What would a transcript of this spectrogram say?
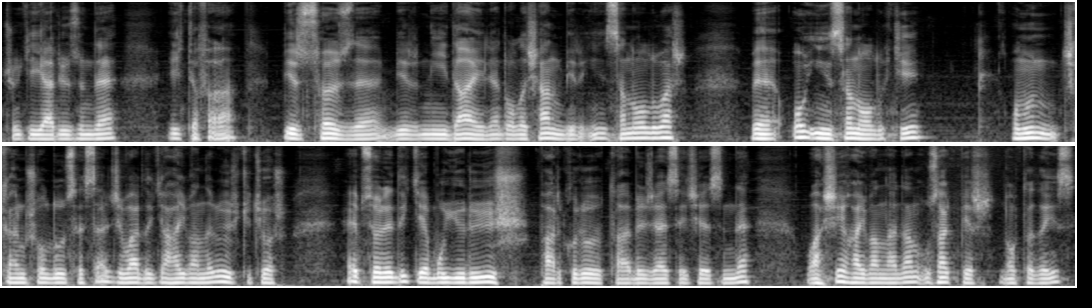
Çünkü yeryüzünde ilk defa bir sözle, bir nida ile dolaşan bir insanoğlu var. Ve o insanoğlu ki onun çıkarmış olduğu sesler civardaki hayvanları ürkütüyor. Hep söyledik ya bu yürüyüş parkuru tabiri caizse içerisinde vahşi hayvanlardan uzak bir noktadayız.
